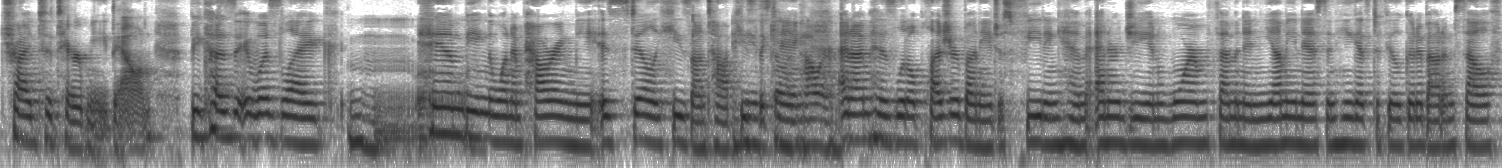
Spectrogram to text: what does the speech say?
tried to tear me down because it was like Mm. him being the one empowering me is still he's on top he's, He's the king and i'm his little pleasure bunny just feeding him energy and warm feminine yumminess and he gets to feel good about himself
